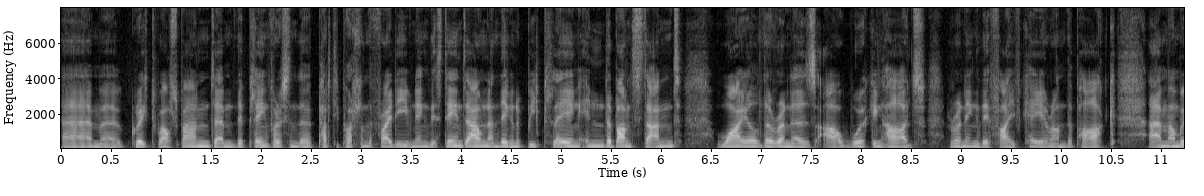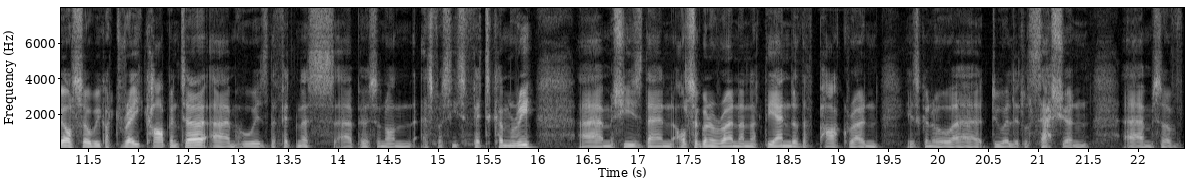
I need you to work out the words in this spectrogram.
um, a great Welsh band. Um, they're playing for us in the Party Push on the Friday evening. They're staying down and they're going to be playing in the bandstand while the runners are working hard running their 5k around the park. Um, and we also we got Ray Carpenter, um, who is the fitness uh, person on S4C's Fit Cymru. Um, she's then also going to run, and at the end of the park run is going to uh, do a little session um, sort of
